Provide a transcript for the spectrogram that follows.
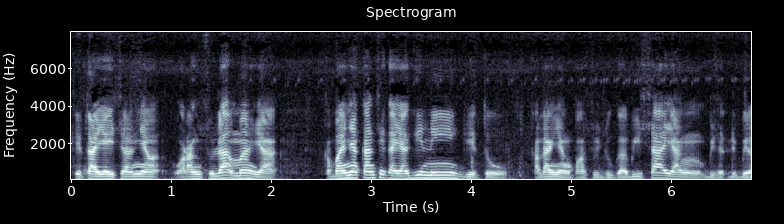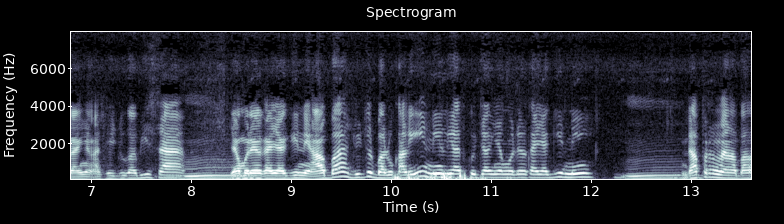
kita ya istilahnya orang Sunda mah ya kebanyakan sih kayak gini gitu kadang yang palsu juga bisa yang bisa dibilang yang asli juga bisa Hmm. yang model kayak gini abah jujur baru kali ini lihat kujang yang model kayak gini Hmm. Nggak pernah abah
